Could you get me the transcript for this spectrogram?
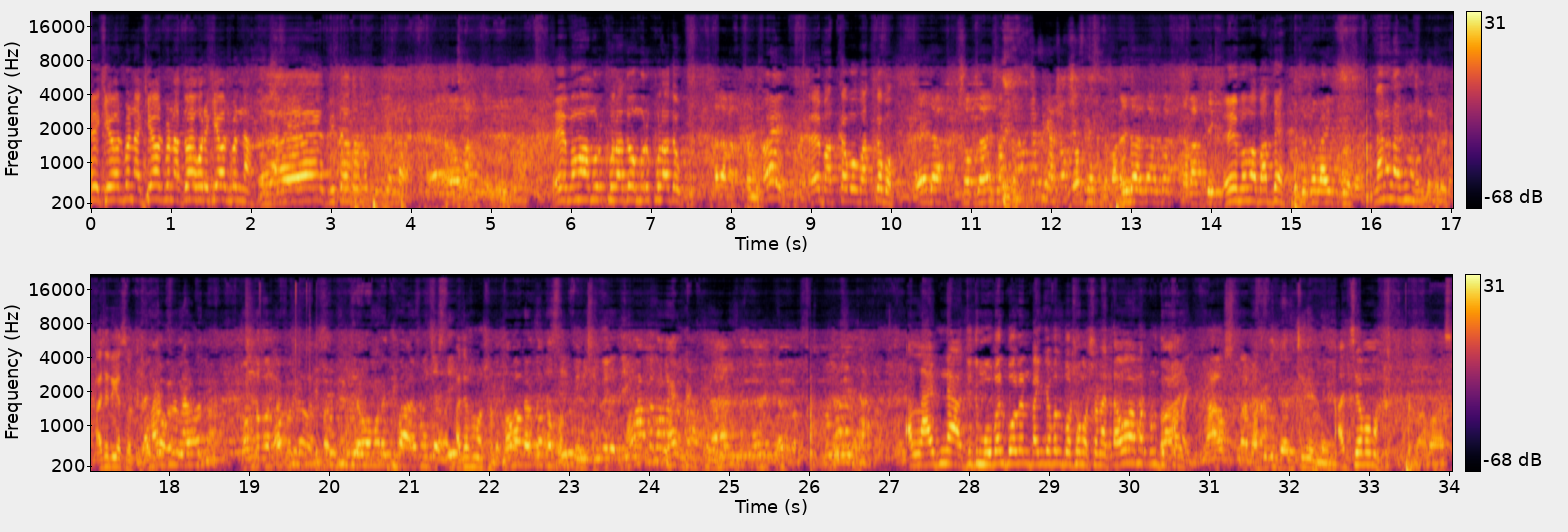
এই কেউ আসবেন না কেউ আসবেন না দয়া করে কেউ আসবেন না। এ মামা মুরগ পোলা দাও তারা ভাত খামু এ ভাত খাব ভাত খাব। এই দা সব যায় সব এই দা দা দা বাদ দে। এ মামা বাদ দে। না না না আচ্ছা ঠিক আছে ওকে। আচ্ছা সমস্যা আর লাইভ না যদি মোবাইল বলেন ব্যাংকে বলব সমস্যা নাই। তাও আমার কোনো দুঃখ নাই। আচ্ছা মামা।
